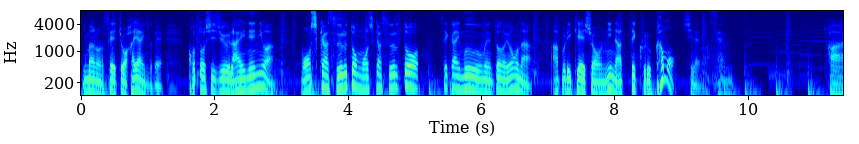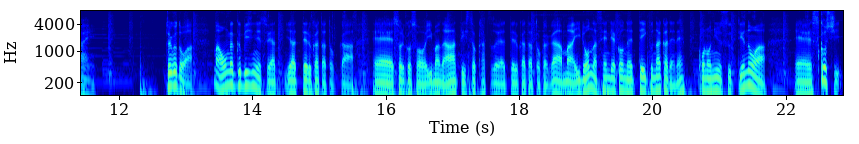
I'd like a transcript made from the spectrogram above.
今の成長は早いので今年中来年にはもしかするともしかすると世界ムーブメントのようなアプリケーションになってくるかもしれません。はいということは、まあ、音楽ビジネスをややってる方とか、えーそれこそ今のアーティスト活動やってる方とかが、まあ、いろんな戦略を練っていく中でねこのニュースっていうのは、えー少し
